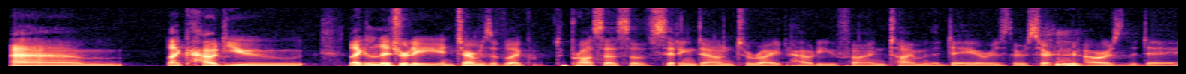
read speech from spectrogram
um, like how do you like literally in terms of like the process of sitting down to write? How do you find time in the day, or is there certain Hmm. hours of the day?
